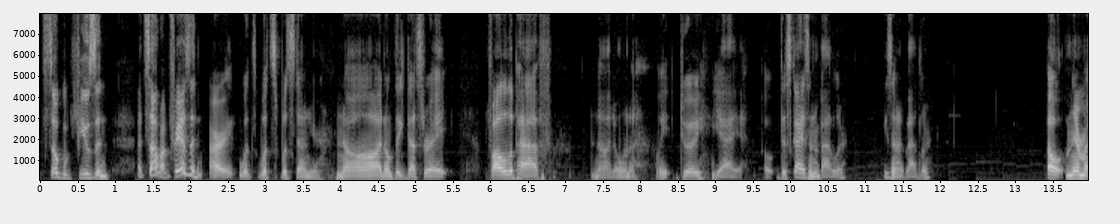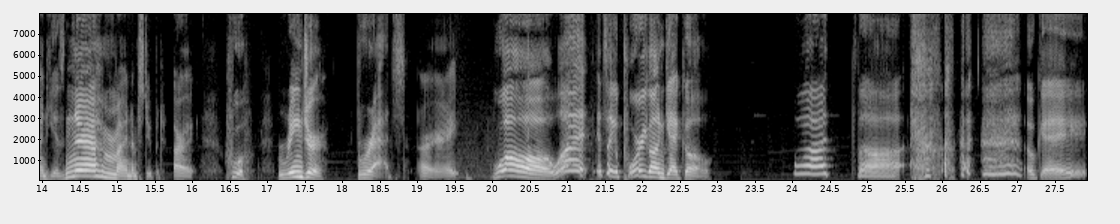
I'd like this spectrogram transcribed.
so confusing. It's so confusing. Alright, what's what's what's down here? No, I don't think that's right. Follow the path. No, I don't wanna. Wait, do I? Yeah, yeah. Oh, this guy isn't a battler. He's not a battler. Oh, never mind, he is. Never mind, I'm stupid. Alright. Whew. Ranger. Brads. Alright. Whoa, what? It's like a Porygon Gecko. What the? okay,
